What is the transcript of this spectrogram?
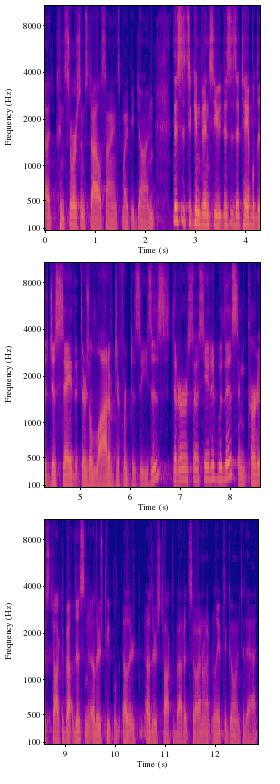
a consortium style science might be done. This is to convince you, this is a table to just say that there's a lot of different diseases that are associated with this, and Curtis talked about this and others people, other, others talked about it, so I don't really have to go into that.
